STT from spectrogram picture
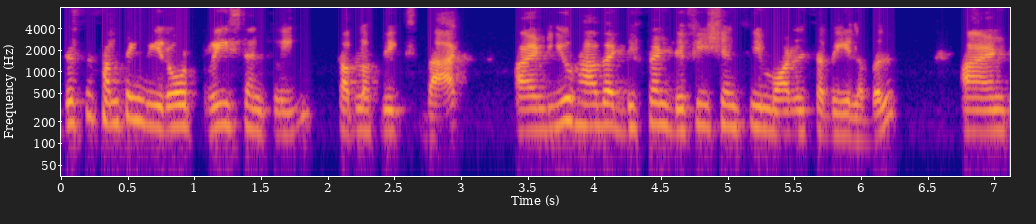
this is something we wrote recently, a couple of weeks back, and you have a different deficiency models available. And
